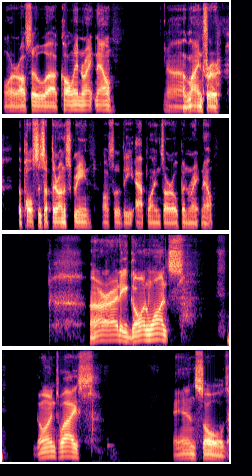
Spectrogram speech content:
or also uh, call in right now. Uh, line for the pulse is up there on the screen. Also, the app lines are open right now. All righty, going once, going twice, and sold.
